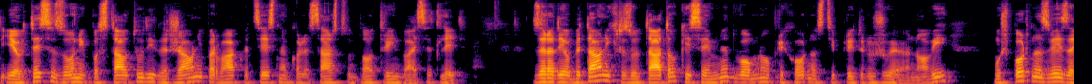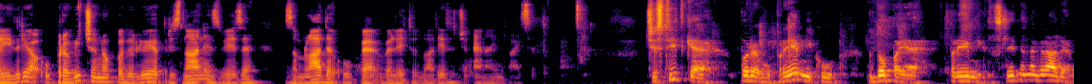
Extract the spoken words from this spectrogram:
je v tej sezoni postal tudi državni prvak v cestnem kolesarstvu do 23 let. Zaradi obetavnih rezultatov, ki se jim nedvomno v prihodnosti pridružujejo novi, mu Športna zveza Idrija upravičeno podeljuje priznanje zveze za mlade upe v letu 2021. Čestitke prvemu prejemniku, kdo pa je prejemnik naslednje nagrade?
